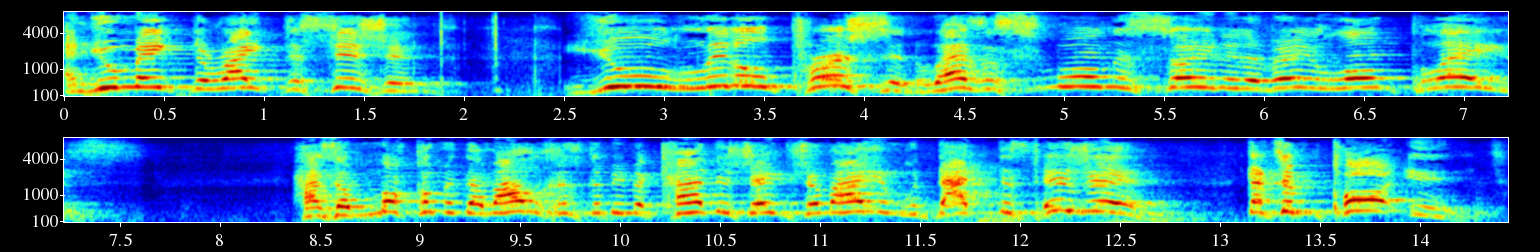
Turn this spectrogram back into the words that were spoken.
and you make the right decision, you little person who has a small nisayin in a very low place, has a mokum in the malchus to be mekadosh shemayim with that decision. That's important.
